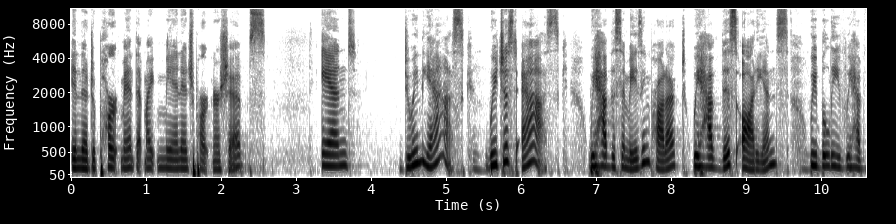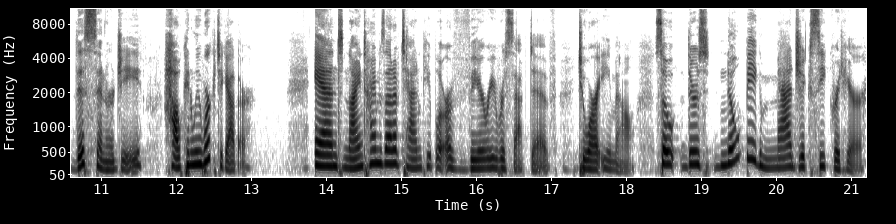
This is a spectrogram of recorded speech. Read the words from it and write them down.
in a department that might manage partnerships, and doing the ask. Mm-hmm. We just ask. We have this amazing product, we have this audience, we believe we have this synergy. How can we work together? And nine times out of 10, people are very receptive to our email. So there's no big magic secret here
